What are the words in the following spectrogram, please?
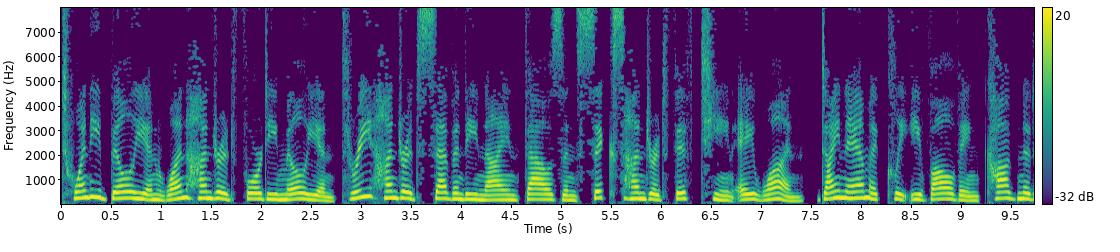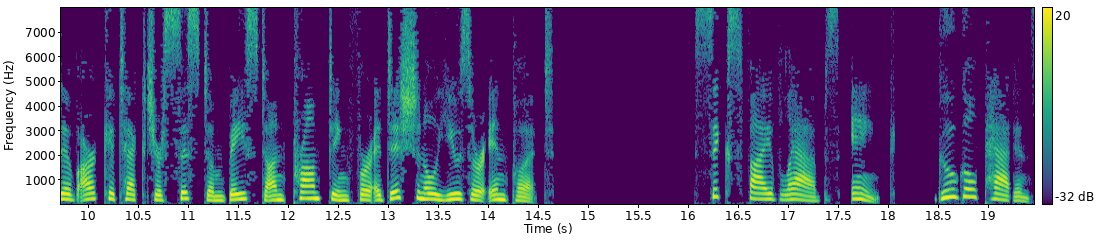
twenty billion one hundred forty million three hundred seventy nine thousand six hundred fifteen A one dynamically evolving cognitive architecture system based on prompting for additional user input. 65 Labs, Inc. Google Patents,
